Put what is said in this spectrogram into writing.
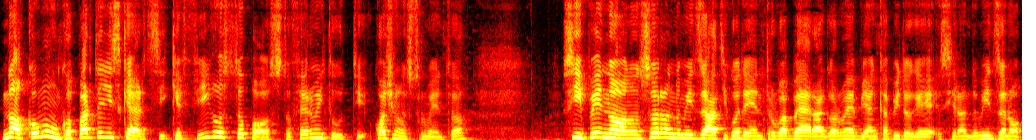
No, comunque, a parte gli scherzi, che figo sto posto. Fermi tutti. Qua c'è uno strumento? Sì, no, non sono randomizzati qua dentro. Vabbè, raga, ormai abbiamo capito che si randomizzano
